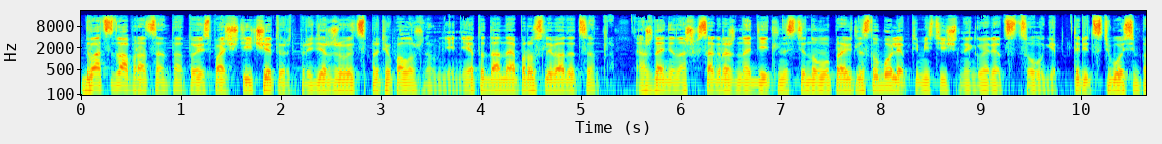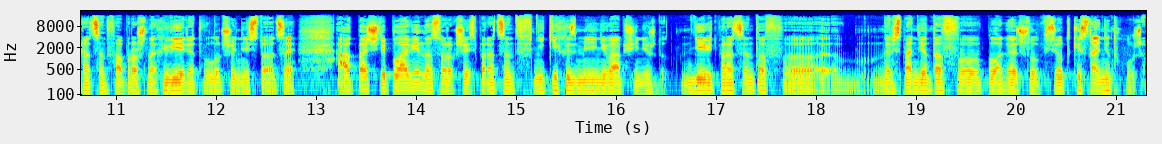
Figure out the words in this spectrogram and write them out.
22%, то есть почти четверть, придерживается противоположного мнения. Это данные опроса Левада-центра. Ожидания наших сограждан от деятельности нового правительства более оптимистичные, говорят социологи. 38% опрошенных верят в улучшение ситуации, а вот почти половина, 46%, никаких изменений вообще не ждут. 9% э, респондентов э, полагают, что все-таки станет хуже.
